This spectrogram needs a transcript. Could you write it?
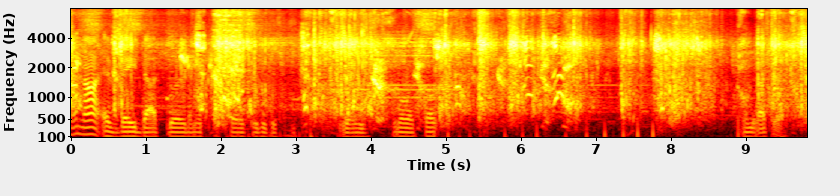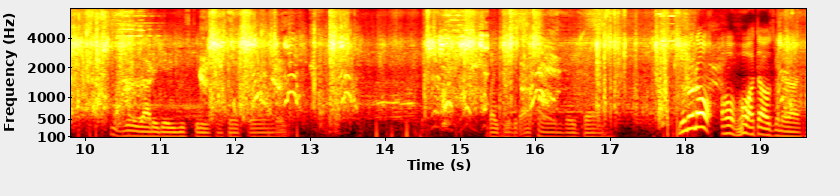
I'm not evade that good. I'm character because he's really slow as fuck. Maybe that's why. You really gotta get used to. Like, like, look at I can't. No, no, no! Oh, oh, I thought I was gonna die.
